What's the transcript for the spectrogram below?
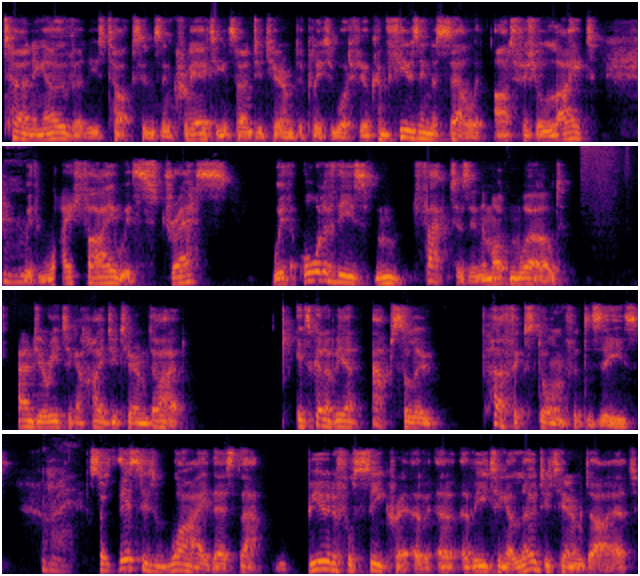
turning over these toxins and creating its own deuterium depleted water. If you're confusing the cell with artificial light, mm-hmm. with Wi Fi, with stress, with all of these factors in the modern world, and you're eating a high deuterium diet, it's going to be an absolute perfect storm for disease. Right. So this is why there's that beautiful secret of, of, of, eating a low deuterium diet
